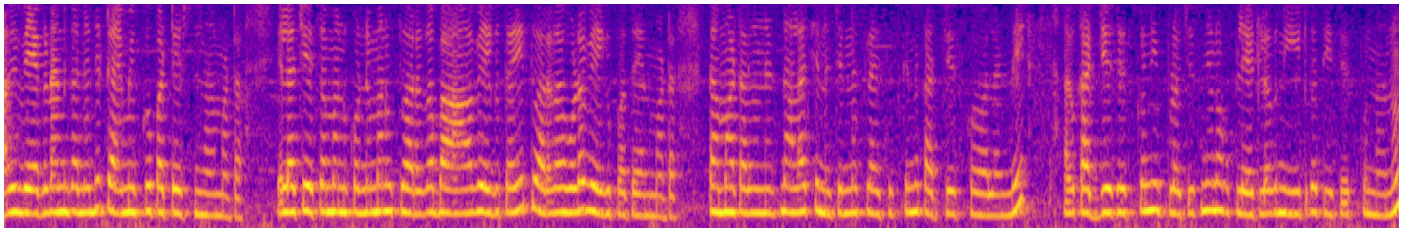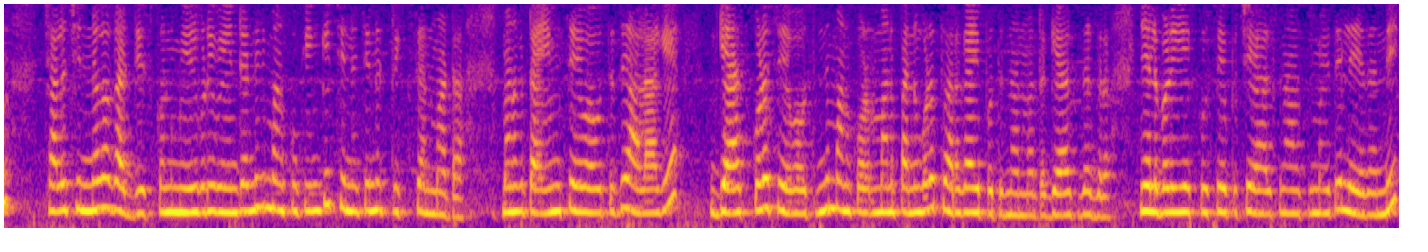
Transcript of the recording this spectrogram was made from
అవి వేగడానికి అనేది టైం ఎక్కువ పట్టేస్తుంది అనమాట ఇలా చేసామనుకోండి మనకు త్వరగా బాగా వేగుతాయి త్వరగా కూడా వేగిపోతాయి అనమాట టమాటాలన్నింటిని అలా చిన్న చిన్న స్లైసెస్ కింద కట్ చేసుకోవాలండి. అవి కట్ చేసేసుకొని ఇప్పుడు వచ్చేసి నేను ఒక ప్లేట్లోకి నీట్గా తీసేసుకున్నాను. చాలా చిన్నగా కట్ చేసుకోండి. మీరు కూడా ఇవి ఏంటంటే మన కుకింగ్కి చిన్న చిన్న ట్రిక్స్ అనమాట మనకు టైం సేవ్ అవుతుంది. అలాగే గ్యాస్ కూడా సేవ్ అవుతుంది. మన మన పని కూడా త్వరగా అయిపోతుంది అనమాట గ్యాస్ దగ్గర. నిలబడి ఎక్కువసేపు చేయాల్సిన అవసరం అయితే లేదండి.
